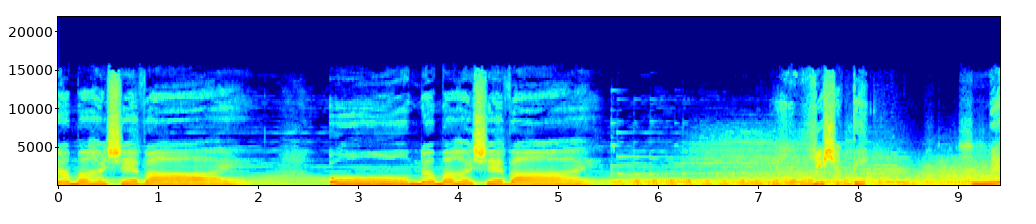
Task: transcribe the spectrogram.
नमः शिवाय ओम नमः शिवाय। ये शक्ति मैं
